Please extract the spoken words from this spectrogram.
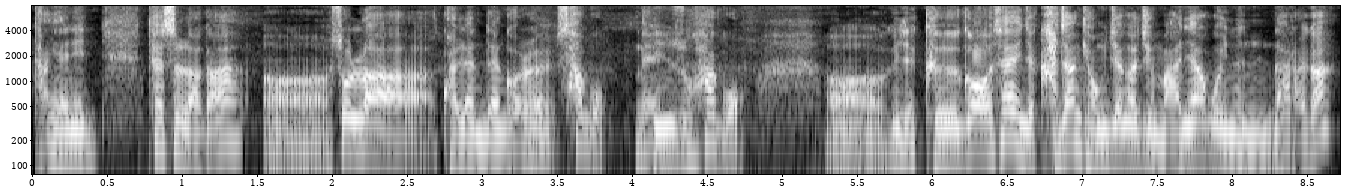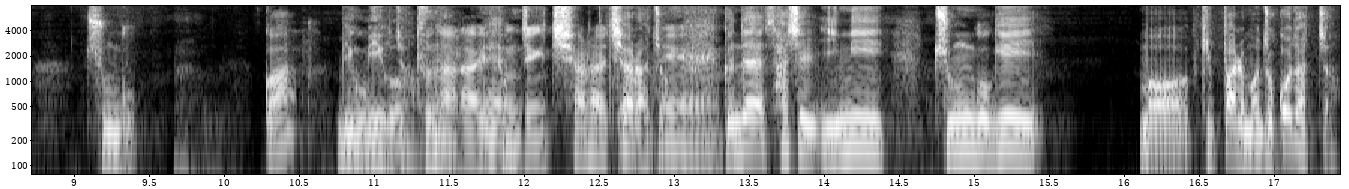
당연히 테슬라가 어 솔라 관련된 거를 사고 네. 인수하고 어 이제 그것에 이제 가장 경쟁을 지금 많이 하고 있는 나라가 중국과 미국이죠. 미국 두 나라의 예. 경쟁이 치열하죠. 치열하죠. 예. 근데 사실 이미 중국이 뭐 깃발을 먼저 꽂았죠.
